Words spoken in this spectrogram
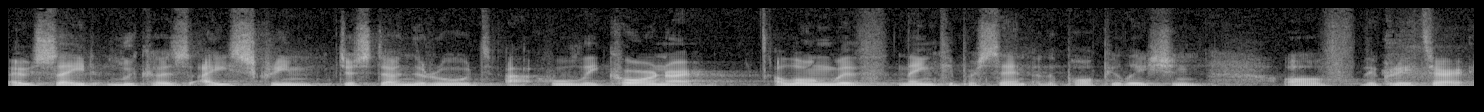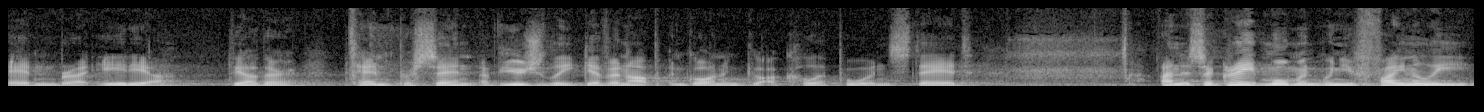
outside Luca's Ice Cream just down the road at Holy Corner, along with 90% of the population of the greater Edinburgh area. The other 10% have usually given up and gone and got a Calippo instead. And it's a great moment when you finally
